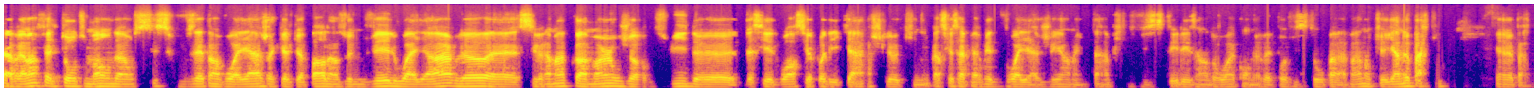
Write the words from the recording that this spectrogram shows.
ça a vraiment fait le tour du monde hein, aussi. Si vous êtes en voyage à quelque part dans une ville ou ailleurs, là, euh, c'est vraiment commun aujourd'hui d'essayer de, voir s'il n'y a pas des caches, là, parce que ça permet de voyager en même temps et de visiter des endroits qu'on n'aurait pas visités auparavant. Donc, il y en a partout. Il y en a partout.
